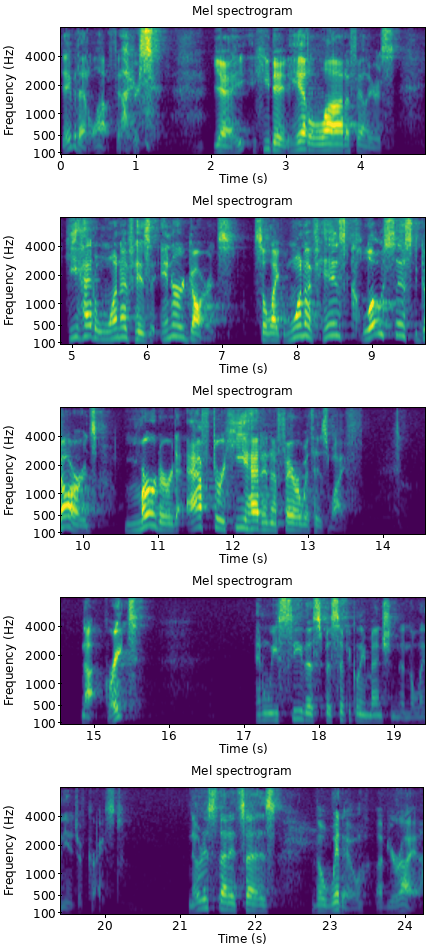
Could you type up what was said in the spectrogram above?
David had a lot of failures. yeah, he, he did. He had a lot of failures. He had one of his inner guards, so like one of his closest guards, murdered after he had an affair with his wife. Not great. And we see this specifically mentioned in the lineage of Christ. Notice that it says, the widow of Uriah.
